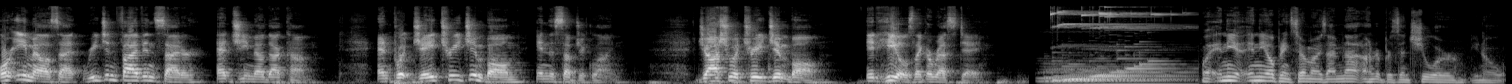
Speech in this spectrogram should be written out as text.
or email us at region5insider at gmail.com and put J-Tree Gym Balm in the subject line. Joshua Tree Gym Balm. It heals like a rest day. Well, in the in the opening ceremonies, I'm not 100 percent sure. You know,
